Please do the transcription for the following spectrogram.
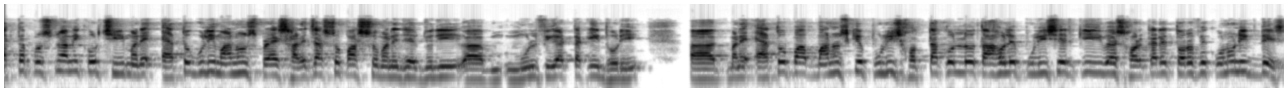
একটা প্রশ্ন আমি করছি মানে এতগুলি মানুষ প্রায় সাড়ে চারশো পাঁচশো মানে যে যদি মূল ফিগারটাকেই ধরি মানে এত পা- মানুষকে পুলিশ হত্যা করল তাহলে পুলিশের কি বা সরকারের তরফে কোনো নির্দেশ?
